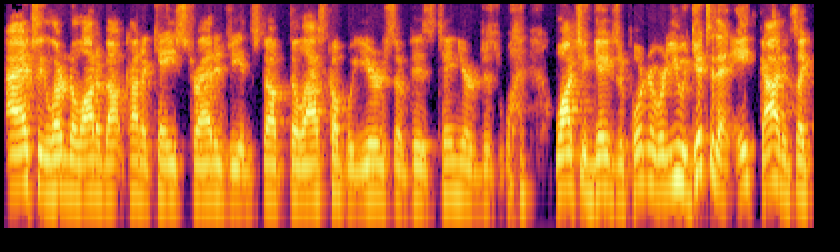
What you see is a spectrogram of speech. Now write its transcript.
I actually learned a lot about kind of K's strategy and stuff the last couple years of his tenure, just watching games in Portland, where you would get to that eighth guy, and it's like,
